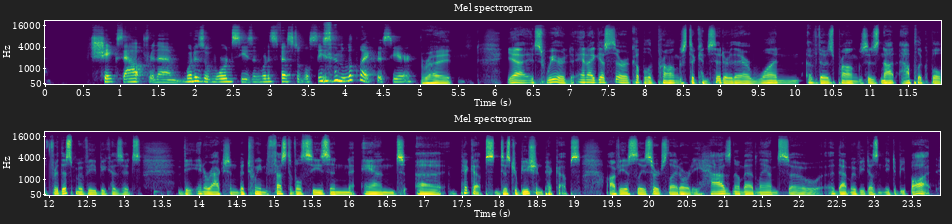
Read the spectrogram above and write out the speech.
shakes out for them. What does award season, what does festival season look like this year? Right. Yeah, it's weird. And I guess there are a couple of prongs to consider there. One of those prongs is not applicable for this movie because it's the interaction between festival season and uh, pickups, distribution pickups. Obviously, Searchlight already has Nomadland, so that movie doesn't need to be bought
